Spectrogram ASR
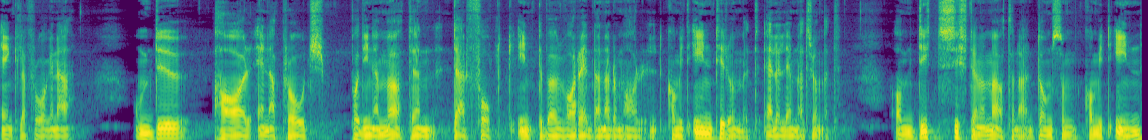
enkla frågorna, om du har en approach på dina möten där folk inte behöver vara rädda när de har kommit in till rummet eller lämnat rummet. Om ditt syfte med mötena, de som kommit in,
